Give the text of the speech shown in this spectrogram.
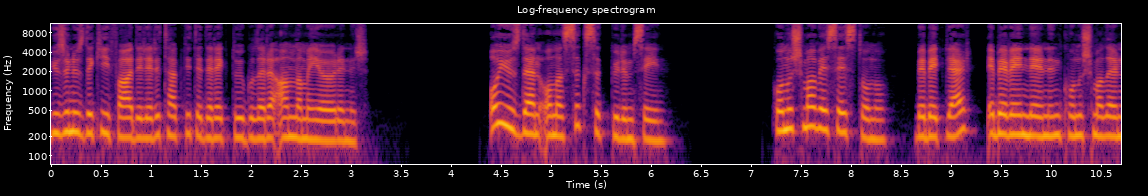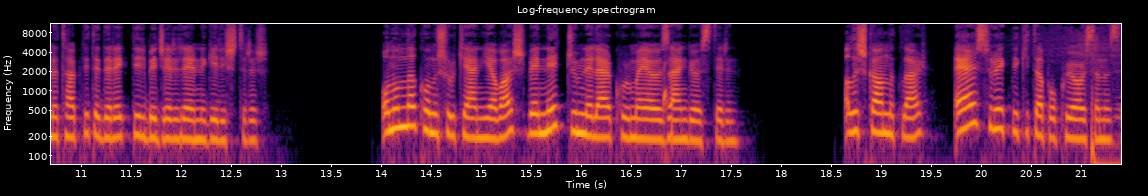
yüzünüzdeki ifadeleri taklit ederek duyguları anlamayı öğrenir. O yüzden ona sık sık gülümseyin. Konuşma ve ses tonu, bebekler, ebeveynlerinin konuşmalarını taklit ederek dil becerilerini geliştirir. Onunla konuşurken yavaş ve net cümleler kurmaya özen gösterin. Alışkanlıklar, eğer sürekli kitap okuyorsanız,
